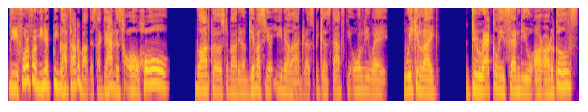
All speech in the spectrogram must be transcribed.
the 404 media people have talked about this. Like they had this whole whole blog post about you know give us your email address because that's the only way we can like directly send you our articles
